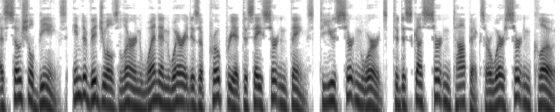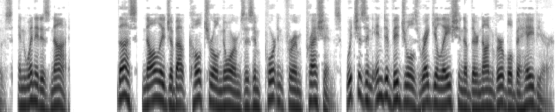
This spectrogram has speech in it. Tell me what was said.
As social beings, individuals learn when and where it is appropriate to say certain things, to use certain words, to discuss certain topics or wear certain clothes, and when it is not. Thus, knowledge about cultural norms is important for impressions, which is an individual's regulation of their nonverbal behavior.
